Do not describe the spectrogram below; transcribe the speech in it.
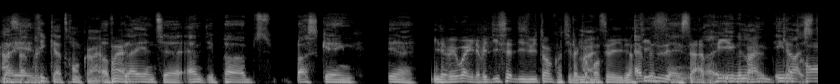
Ah, ça a playing, pris 4 ans quand même. of Ouais. playing to empty pubs, busking. You know, Il avait, ouais, il avait 17-18 ans quand il a Ouais. commencé les Libertines. everything. Et ça a Like, pris even quand like, même even 4 like ans.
